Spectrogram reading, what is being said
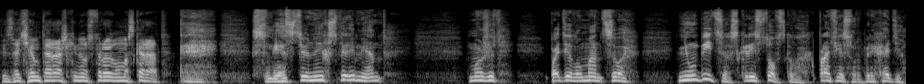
Ты зачем Тарашкина устроил маскарад? Следственный эксперимент. Может, по делу Манцева не убийца с Крестовского к профессору приходил.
